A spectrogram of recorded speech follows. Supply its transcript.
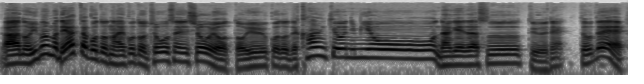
あの今までやったことないことを挑戦しようよということで環境に身を投げ出すっていうねので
